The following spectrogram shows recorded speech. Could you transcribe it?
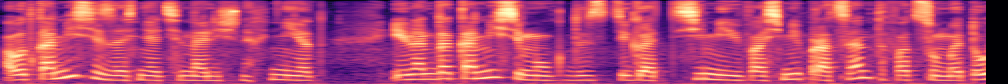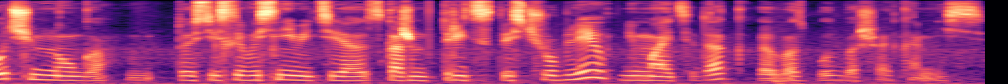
А вот комиссии за снятие наличных нет. Иногда комиссии могут достигать 7-8% от суммы. Это очень много. То есть, если вы снимете, скажем, 30 тысяч рублей, понимаете, да, какая у вас будет большая комиссия.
